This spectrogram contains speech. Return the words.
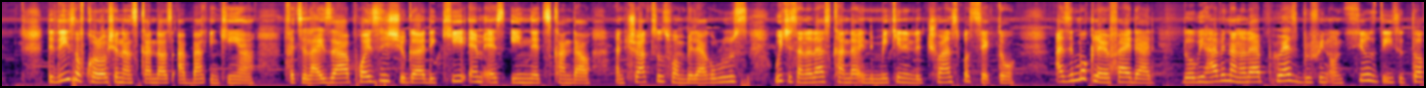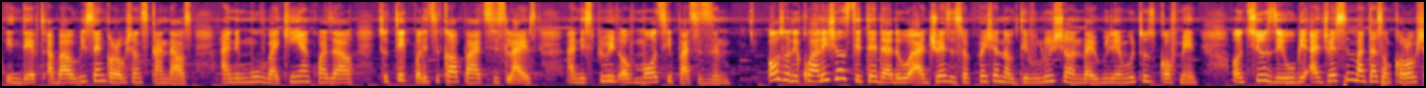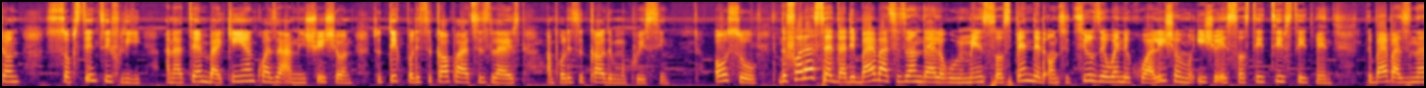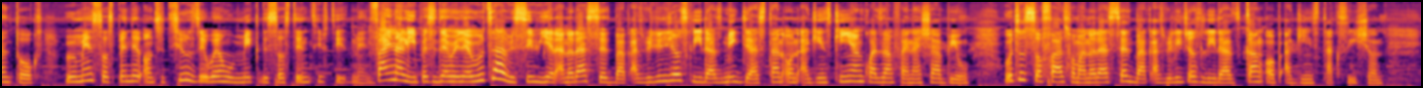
The days of corruption and scandals are back in Kenya. Fertilizer, poison sugar, the KEMSA net scandal, and tractors from Belarus, which is another scandal in the making in the transport sector. Azimio clarified that they will be having another press briefing on Tuesday to talk in depth about recent corruption scandals and the move by Kenyan Kwanza to take political parties' lives and the spirit of multi-partyism. Also, the coalition stated that they will address the suppression of devolution by William Ruto's government. On Tuesday, we will be addressing matters on corruption substantively, an attempt by Kenyan Kwanza administration to take political parties' lives and political democracy. Also, the further said that the bipartisan dialogue will remain suspended until Tuesday when the coalition will issue a substantive statement. The bipartisan talks remain suspended until Tuesday when we make the substantive statement. Finally, President William Ruto has received yet another setback as religious leaders make their stand on against Kenyan Kwanza financial bill. Ruto suffers from another setback as religious leaders gang up against taxation.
